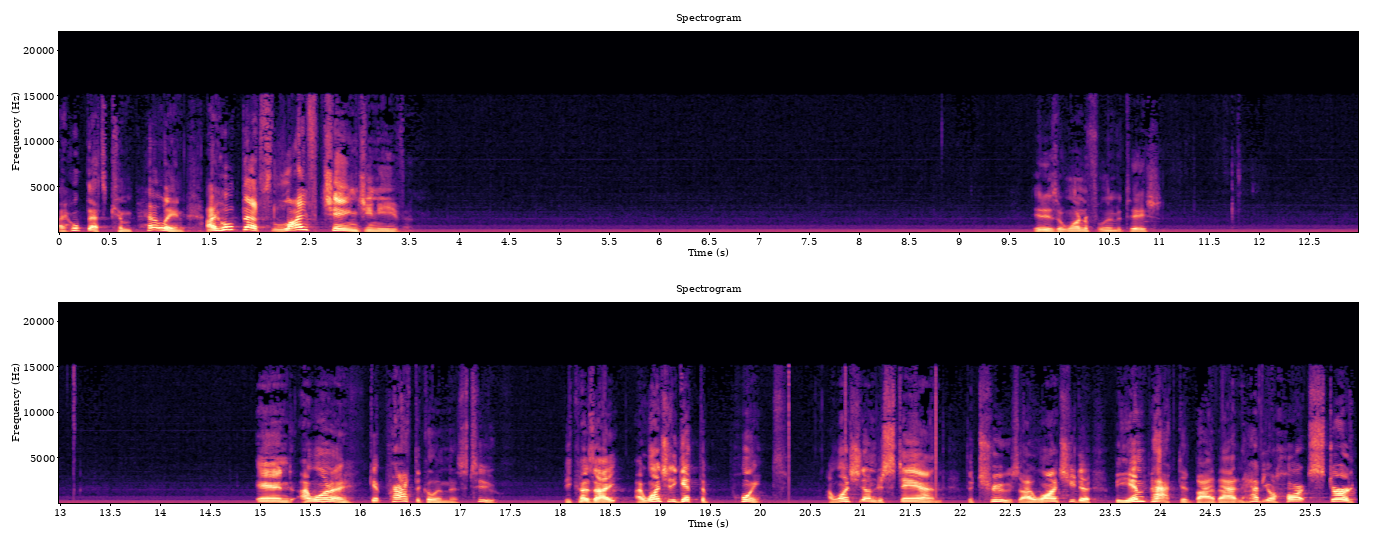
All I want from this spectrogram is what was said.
I hope that's compelling. I hope that's life changing, even. It is a wonderful invitation. And I want to get practical in this too, because I, I want you to get the point. I want you to understand the truths. I want you to be impacted by that and have your heart stirred,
